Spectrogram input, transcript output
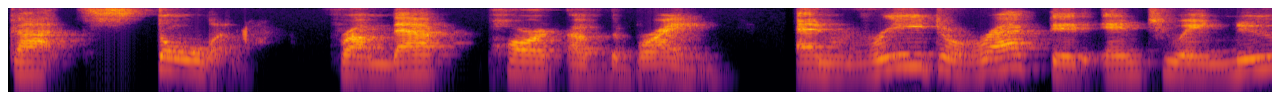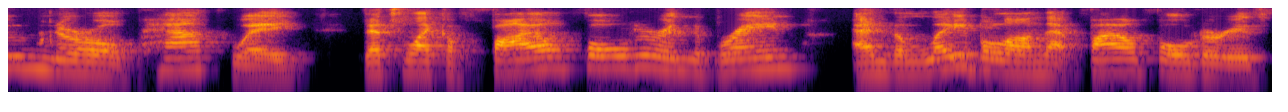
got stolen from that part of the brain and redirected into a new neural pathway that's like a file folder in the brain. And the label on that file folder is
